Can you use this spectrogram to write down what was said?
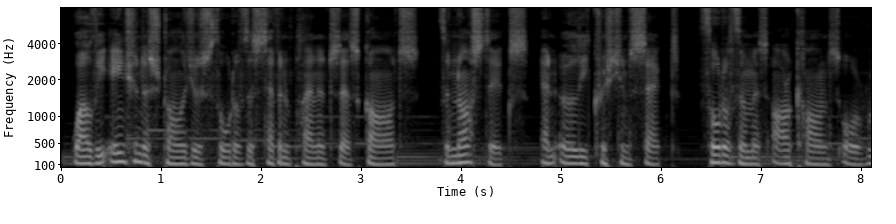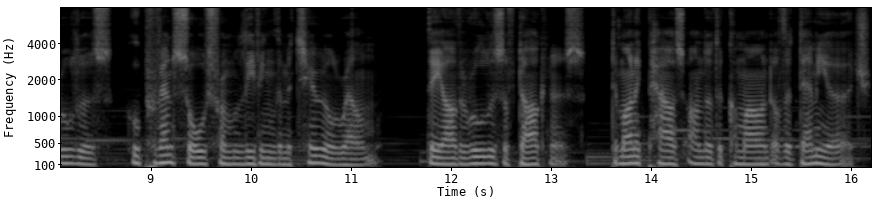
While the ancient astrologers thought of the seven planets as gods, the Gnostics, an early Christian sect, thought of them as archons or rulers who prevent souls from leaving the material realm. They are the rulers of darkness, demonic powers under the command of the demiurge,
